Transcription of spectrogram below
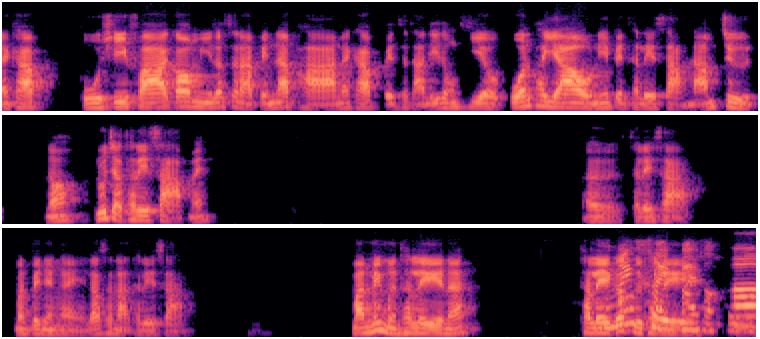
นะครับ ภูชีฟ้าก็มีลักษณะเป็นหน้าผานะครับ เป็นสถานที่ท่องเที่ยวกวนพะเยานี่เป็นทะเลสาบน้ำจืดเนาะรู้จักทะเลสาบไหมเออทะเลสาบ มันเป็นยังไง ลักษณะทะเลสาบ มันไม่เหมือนทะเลนะ ทะเลก็คือทะเลไม่เคยไปค่ะครูเออ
